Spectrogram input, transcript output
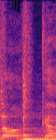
loca.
